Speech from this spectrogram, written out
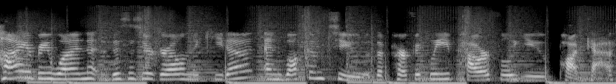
Hi, everyone. This is your girl, Nikita, and welcome to the Perfectly Powerfully You podcast.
